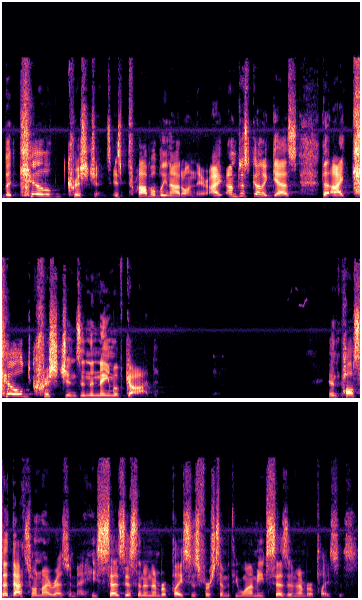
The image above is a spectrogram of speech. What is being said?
but killed Christians is probably not on there. I, am just going to guess that I killed Christians in the name of God. And Paul said, That's on my resume. He says this in a number of places, 1 Timothy 1. He says it in a number of places.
